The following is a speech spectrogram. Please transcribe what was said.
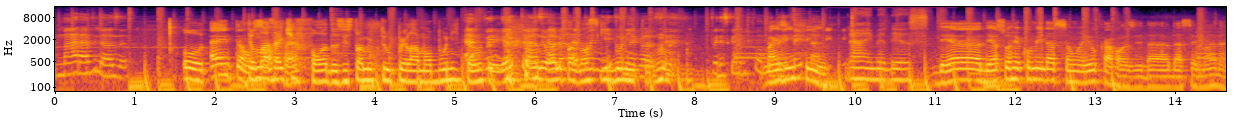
Maravilhosa. Ô, É, então, tem umas artes fodas, Stormtrooper lá, mó bonitão, É tá bonito, ligado? Quando eu olho e falo, é nossa, que bonito o. Por isso que a gente comprou. Mas enfim, Ai, meu Deus. dê a, dê a sua recomendação aí, ô Carrose, da, da semana.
